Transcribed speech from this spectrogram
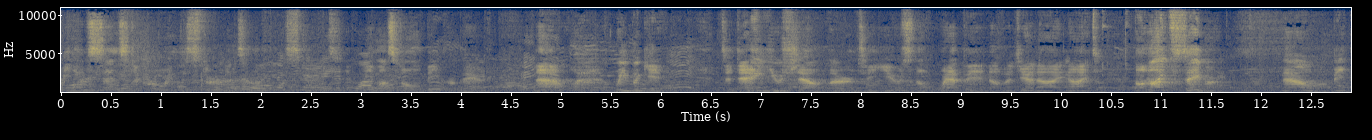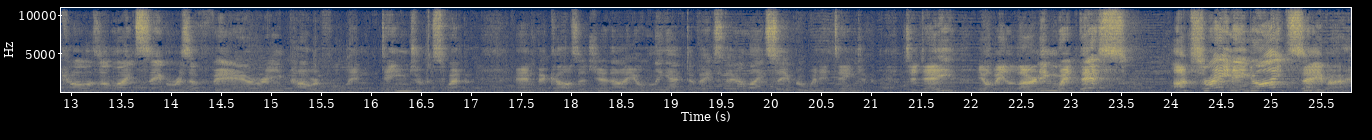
We have sensed a growing disturbance in the Force and we must all be prepared. Now, uh, we begin. Today you shall learn to use the weapon of a Jedi Knight, the lightsaber. Now, because a lightsaber is a very powerful and dangerous weapon, and because a Jedi only activates their lightsaber when in danger, today you'll be learning with this a training lightsaber.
